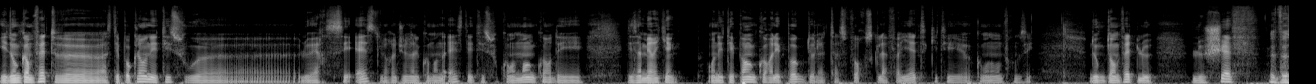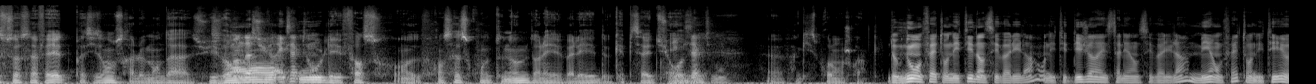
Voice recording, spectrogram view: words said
Et donc en fait, euh, à cette époque-là, on était sous euh, le RCS, le Regional Command Est, était sous commandement encore des, des Américains. On n'était pas encore à l'époque de la Task Force Lafayette qui était euh, commandant français. Donc en fait, le, le chef... La Task Force Lafayette, précisément, sera le mandat suivant, le mandat suivant exactement. où les forces françaises seront autonomes dans les vallées de Capside sur Exactement. enfin, qui se prolonge quoi. Donc nous en fait on était dans ces vallées-là, on était déjà installés dans ces vallées-là, mais en fait on était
